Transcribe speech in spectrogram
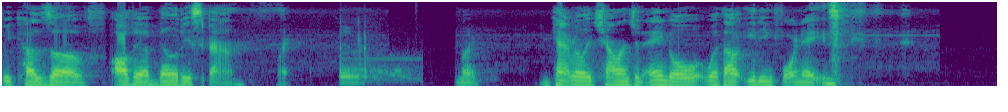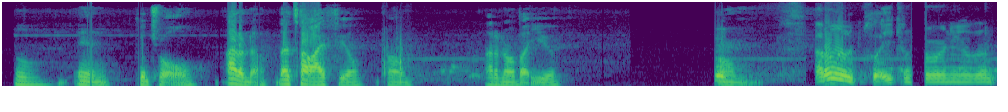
because of all the ability spam. Like, you can't really challenge an angle without eating four nades. in control. I don't know. That's how I feel. Um, I don't know about you. Um, I don't really play control or any of them,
